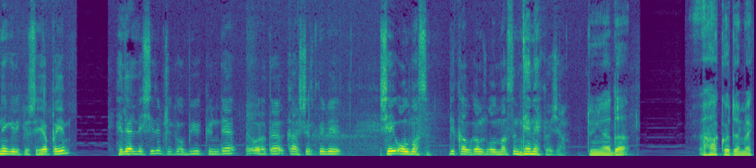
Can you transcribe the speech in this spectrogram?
ne gerekiyorsa yapayım helalleşirim çünkü o büyük günde orada karşılıklı bir şey olmasın bir kavgamız olmasın demek hocam. Dünyada hak ödemek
